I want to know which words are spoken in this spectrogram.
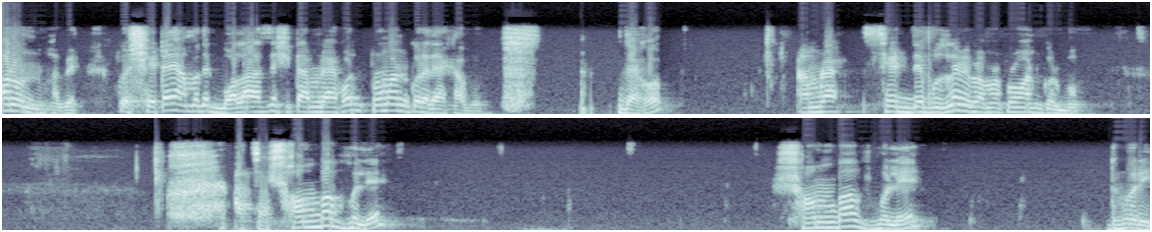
অনন্য হবে। তো সেটাই আমাদের বলা আছে, সেটা আমরা এখন প্রমাণ করে দেখাবো। দেখো, আমরা সেট দিয়ে বুঝলাম, এবার আমরা প্রমাণ করব। আচ্ছা সম্ভব হলে সম্ভব হলে ধরি।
